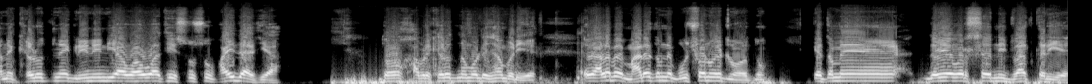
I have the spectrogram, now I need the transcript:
અને ખેડૂતને ગ્રીન ઇન્ડિયા વાવવાથી શું શું ફાયદા થયા? તો આપણે ખેડૂતના મોટી સાંભળીએ. હવે આલાભાઈ મારે તમને પૂછવાનું એટલું હતું કે તમે ગયા વર્ષની જ વાત કરીએ.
